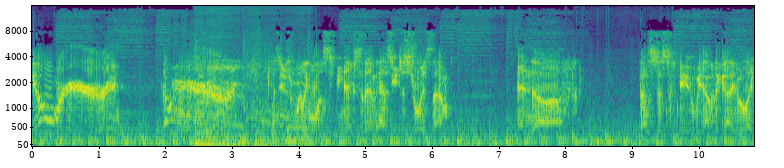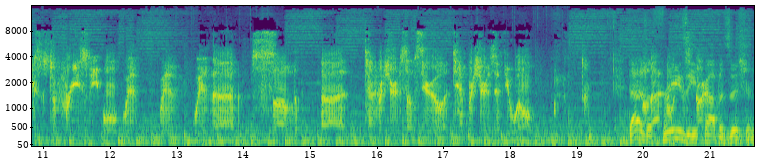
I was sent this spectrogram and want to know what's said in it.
Get over here! and Come here! Because he just really wants to be next to them as he destroys them. And, uh, that's just a few. We have the guy who likes to freeze people with, with, with, uh, sub, uh, temperature, sub-zero temperatures, if you will. That is Oh, a freezy proposition.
